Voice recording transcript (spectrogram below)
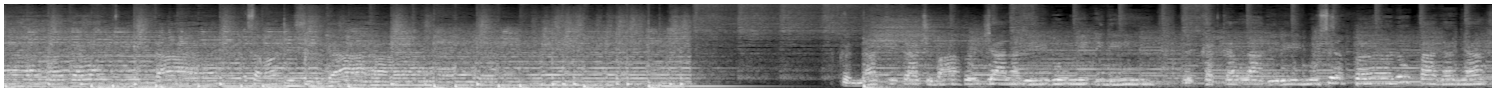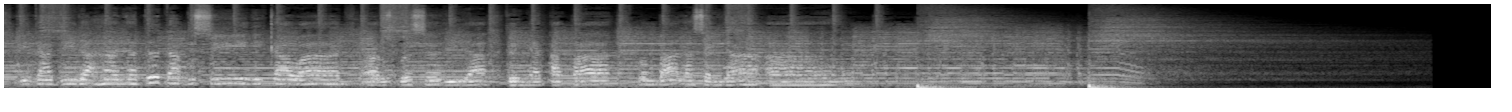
Kena kita cuma berjalan di bumi ini Dekatkanlah dirimu sepenuh padanya. Kita tidak hanya tetap di sini kawan. Harus bersedia dengan apa pembalasannya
